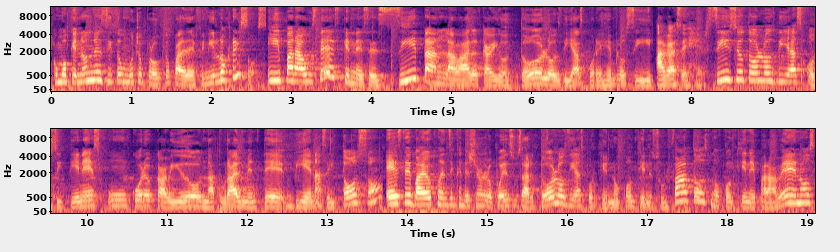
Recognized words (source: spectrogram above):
Como que no necesito mucho producto para definir los rizos. Y para ustedes que necesitan lavar el cabello todos los días, por ejemplo, si hagas ejercicio todos los días o si tienes un cuero cabelludo naturalmente bien aceitoso, este Bio Cleansing Conditioner lo puedes usar todos los días porque no contiene sulfatos, no contiene parabenos,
